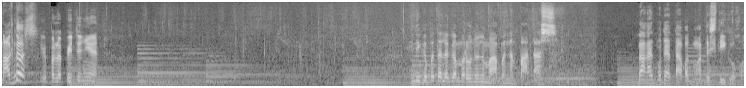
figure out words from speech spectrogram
Magnus! Sige, palapitin niyo yan. Hindi ka ba talaga marunong lumaban ng patas? Bakit mo tinatakot mga testigo ko?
